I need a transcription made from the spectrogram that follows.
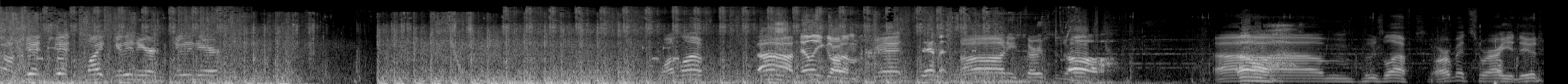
Oh shit, shit! Mike, get in here! Get in here! One left. Ah, Nelly got him. Shit. Damn it. Oh, and he thirsted him. Oh, Um, who's left? Orbits, where are you, dude?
